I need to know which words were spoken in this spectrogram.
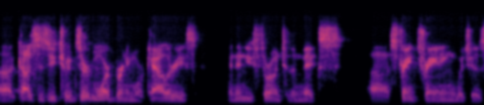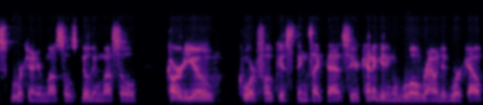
uh, causes you to exert more, burning more calories, and then you throw into the mix uh, strength training, which is working on your muscles, building muscle, cardio, core focus, things like that. So you're kind of getting a well-rounded workout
